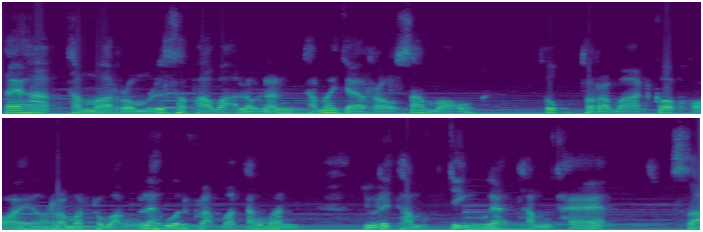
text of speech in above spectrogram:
แต่หากธรรมารมหรือสภาวะเหล่านั้นทำให้ใจเราเศร้าหมอง ทุกทรมานก็ขอให้ระมัดระวังและหวนกลับมาตั้งมั่น อยู่ในธรรมจริงและธรรมแท้ สา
